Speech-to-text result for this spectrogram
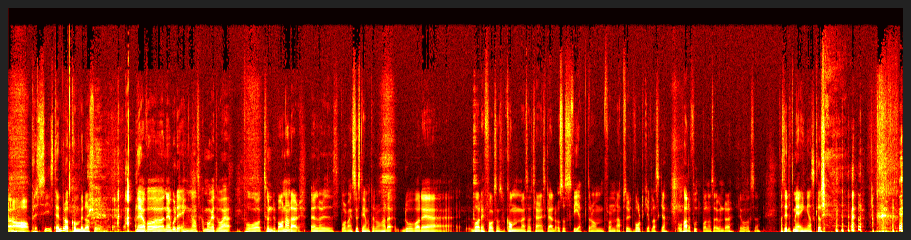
Ja. Ja, precis. Det är en bra kombination. När jag var, när jag bodde i England så kommer jag ihåg att det var på tunnelbanan där, eller i spårvagnssystemet eller vad de hade, då var det, var det folk som kom med så här träningskläder och så svepte de från en absolut vodkaflaska och hade fotbollen så här under. Det var också, fast det är lite mer engelskt kanske.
